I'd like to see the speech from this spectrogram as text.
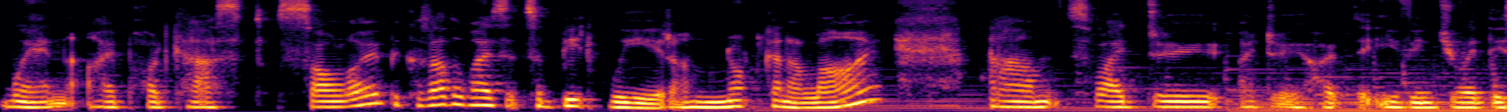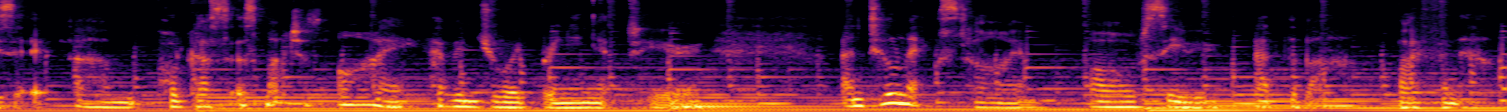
when I podcast solo because otherwise it's a bit weird. I'm not going to lie. Um, so I do, I do hope that you've enjoyed this um, podcast as much as I have enjoyed bringing it to you. Until next time, I'll see you at the bar. Bye for now.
